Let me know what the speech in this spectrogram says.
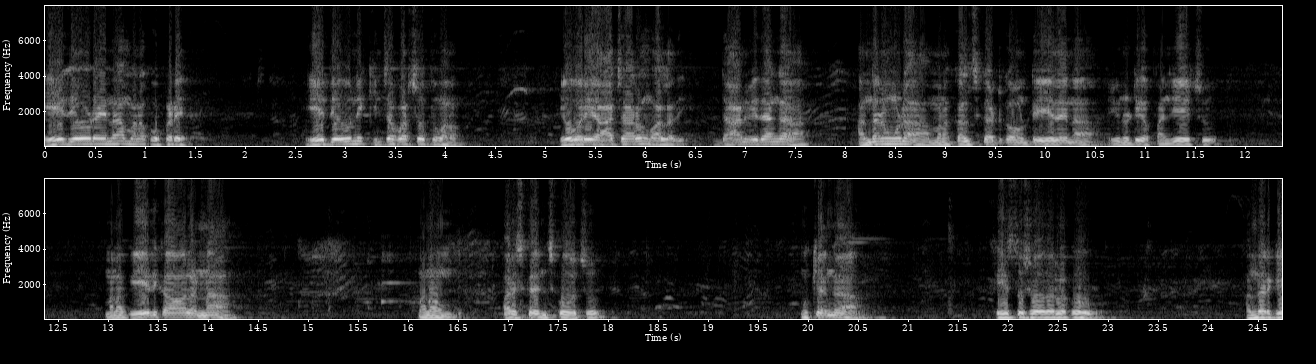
ఏ దేవుడైనా మనకు ఒకడే. ఏ దేవుని కించపరచొద్దు మనం. ఎవరి ఆచారం వాళ్ళది. దాని విధంగా అందరం కూడా మనం కలిసికట్టుగా ఉంటే ఏదైనా యూనిటీగా పనిచేయచ్చు. మనకు ఏది కావాలన్నా మనం పరిష్కరించుకోవచ్చు. ముఖ్యంగా క్రీస్తు సోదరులకు అందరికీ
